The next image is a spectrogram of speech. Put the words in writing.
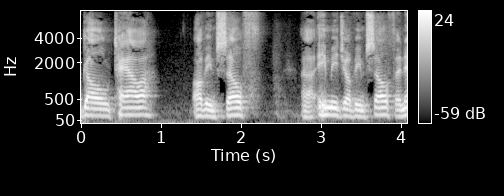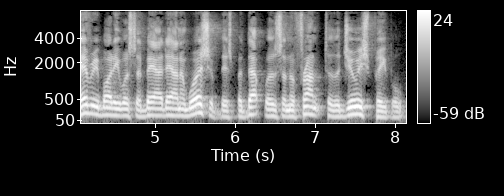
gold tower of himself uh, image of himself, and everybody was to bow down and worship this, but that was an affront to the Jewish people.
